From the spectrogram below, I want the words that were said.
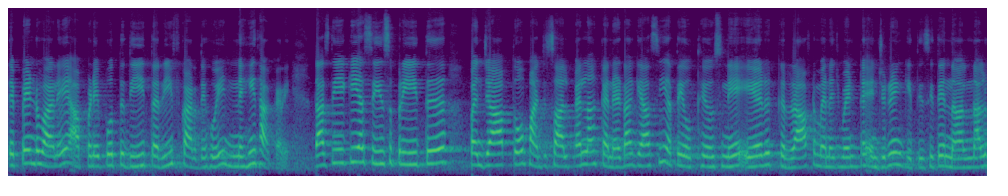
ਤੇ ਪਿੰਡ ਵਾਲੇ ਆਪਣੇ ਪੁੱਤ ਦੀ ਤਾਰੀਫ ਕਰਦੇ ਹੋਏ ਨਹੀਂ ਥੱਕ ਰਹੇ। ਦੱਸਦੀਏ ਕਿ ਅਸੀਸਪ੍ਰੀਤ ਪੰਜਾਬ ਤੋਂ 5 ਸਾਲ ਪਹਿਲਾਂ ਕੈਨੇਡਾ ਗਿਆ ਸੀ ਅਤੇ ਉੱਥੇ ਉਸਨੇ 에ਅਰ ਕਰਾਫਟ ਮੈਨੇਜਮੈਂਟ ਇੰਜੀਨੀਅਰਿੰਗ ਕੀਤੀ ਸੀ ਤੇ ਨਾਲ-ਨਾਲ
